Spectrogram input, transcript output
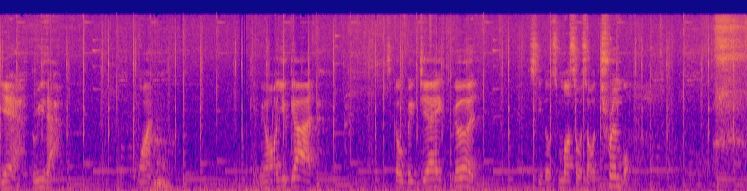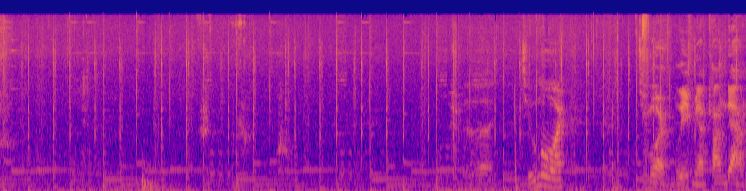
Yeah, breathe out. One. Give me all you got. Let's go, Big J. Good. See those muscles all tremble. Good. Two more. Two more. Believe me, I'm counting down.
